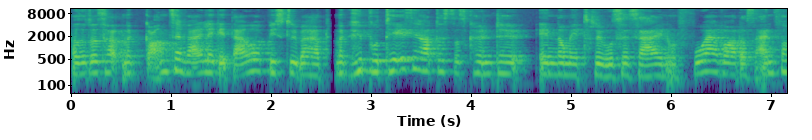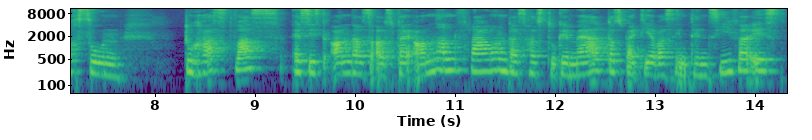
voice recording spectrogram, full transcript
Also das hat eine ganze Weile gedauert, bis du überhaupt eine Hypothese hattest, das könnte Endometriose sein. Und vorher war das einfach so ein du hast was, es ist anders als bei anderen Frauen, das hast du gemerkt, dass bei dir was intensiver ist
